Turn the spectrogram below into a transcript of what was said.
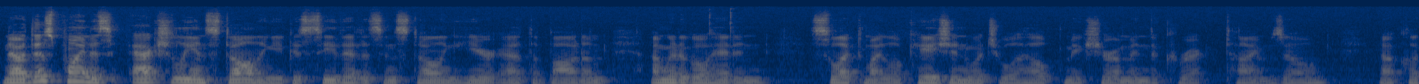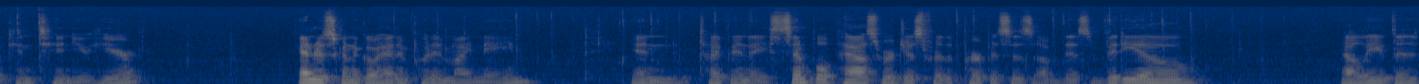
Now at this point it's actually installing. You can see that it's installing here at the bottom. I'm going to go ahead and select my location, which will help make sure I'm in the correct time zone. Now click continue here. And I'm just going to go ahead and put in my name and type in a simple password just for the purposes of this video. I'll leave the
